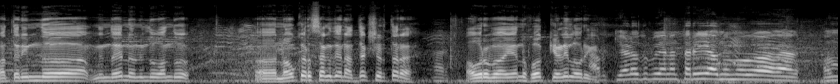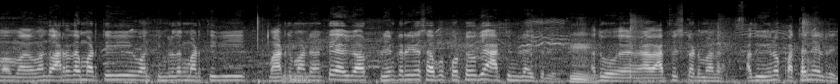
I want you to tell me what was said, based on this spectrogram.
ಮತ್ತೆ ನಿಮ್ದು ನಿಮ್ದು ಏನು ನಿಮ್ದು ಒಂದು ನೌಕರ ಸಂಘದ ಏನು ಅಧ್ಯಕ್ಷ ಇರ್ತಾರೆ. ಅವ್ರು ಏನು ಹೋಗಿ ಕೇಳಿಲ್ಲ ಅವ್ರಿಗೆ? ಅವ್ರು ಕೇಳೋದ್ರು ಭೀ ಏನಂತಾರೆ ಅವ್ರು ನಿಮ್ಮ ಒಂದು ವಾರದಾಗ ಮಾಡ್ತೀವಿ ಒಂದು ತಿಂಗಳದಾಗ ಮಾಡ್ತೀವಿ ಮಾಡ್ತೀವಿ ಮಾಡಿ ಅಂತ ಅವ್ರು ಪ್ರಿಯಾಂಕರಿಗೆ ಸಾಬ್ ಕೊಟ್ಟು ಹೋಗಿ ಆರು ತಿಂಗಳು ಆಯ್ತು ರೀ. ಅದು ಆಫೀಸ್ ಕಡೆ ಮಾಡ ಅದು ಏನೋ ಪತ್ತನೇ ಇಲ್ಲ ರೀ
